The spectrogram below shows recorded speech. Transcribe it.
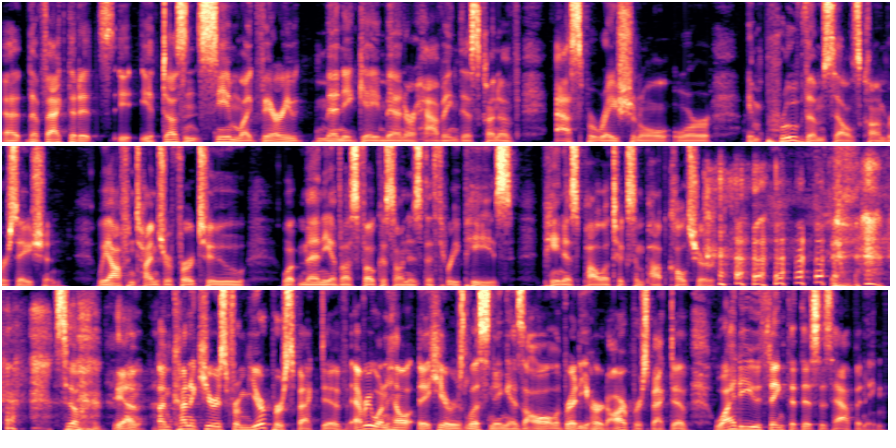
Uh, the fact that it's it, it doesn't seem like very many gay men are having this kind of aspirational or improve themselves conversation. We oftentimes refer to what many of us focus on is the three P's penis, politics, and pop culture. so yeah, I'm kind of curious from your perspective. Everyone eh, here is listening has already heard our perspective. Why do you think that this is happening?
